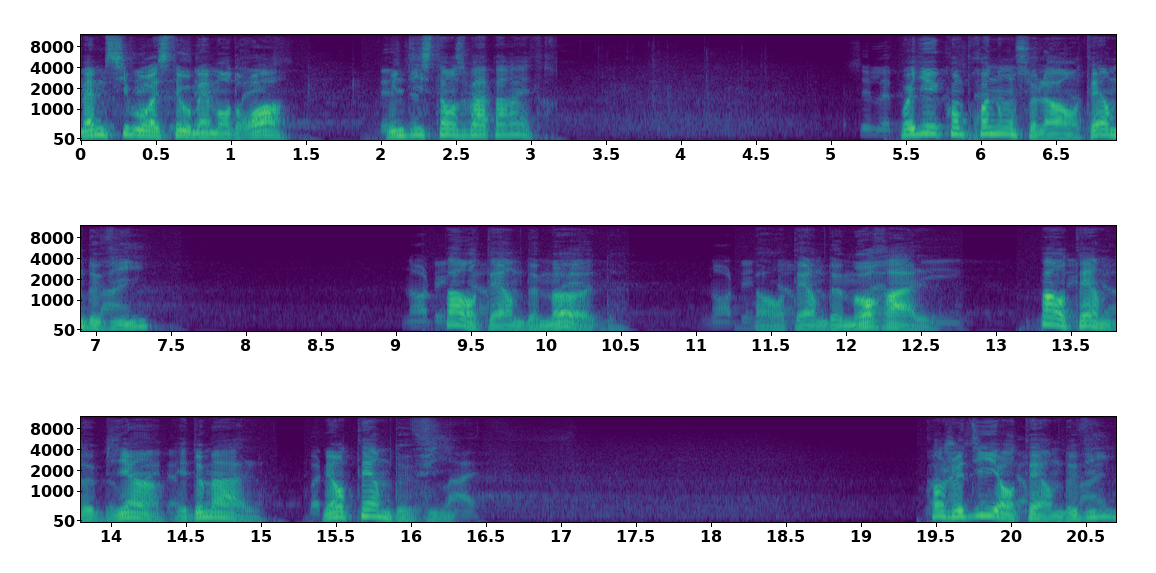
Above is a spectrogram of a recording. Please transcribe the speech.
Même si vous restez au même endroit, une distance va apparaître. Voyez, comprenons cela en termes de vie, pas en termes de mode, pas en termes de morale, pas en termes de bien et de mal, mais en termes de vie. Quand je dis en termes de vie,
